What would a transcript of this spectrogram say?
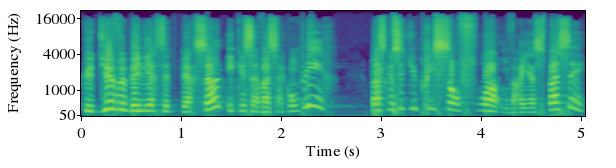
que Dieu veut bénir cette personne et que ça va s'accomplir. Parce que si tu pries sans foi, il ne va rien se passer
